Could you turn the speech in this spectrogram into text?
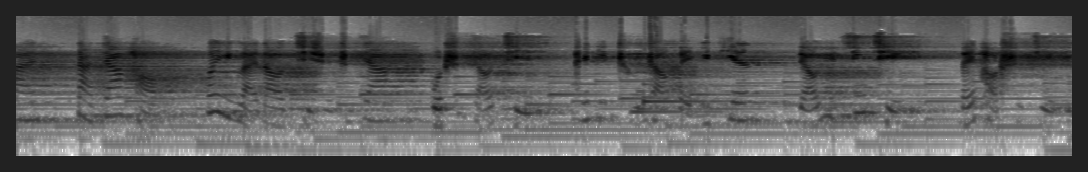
嗨，大家好，欢迎来到启学之家，我是小启，陪您成长每一天，疗愈心情，美好事情。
